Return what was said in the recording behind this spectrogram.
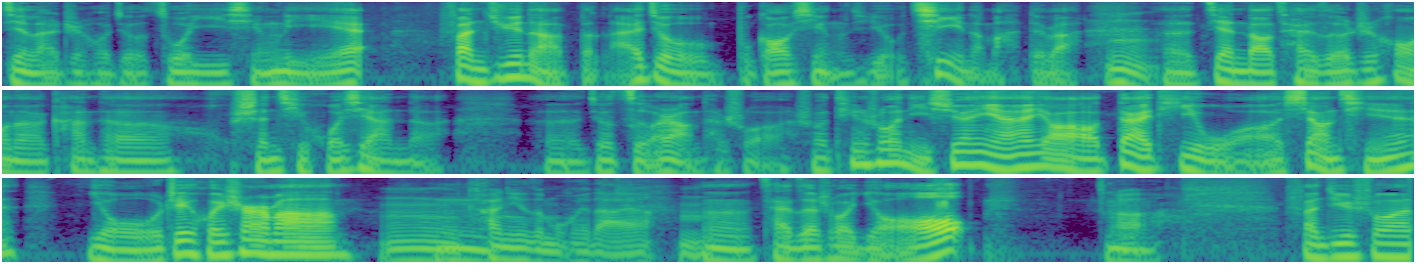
进来之后就作揖行礼。范雎呢，本来就不高兴，有气呢嘛，对吧？嗯呃，见到蔡泽之后呢，看他神气活现的，呃，就责让他说：“说听说你宣言要代替我向秦，有这回事吗嗯，嗯看你怎么回答呀？？”嗯嗯，蔡泽说：“有。”嗯啊，范雎说：“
